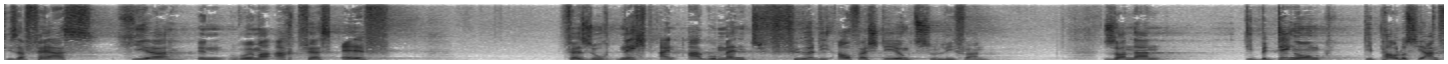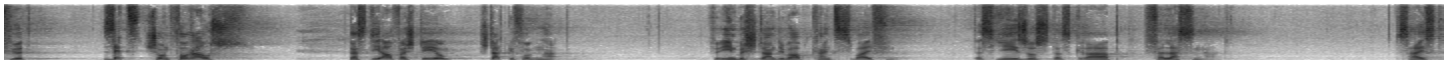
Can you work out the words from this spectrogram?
dieser Vers hier in Römer 8, Vers 11 versucht nicht ein Argument für die Auferstehung zu liefern, sondern die Bedingung, die Paulus hier anführt, setzt schon voraus, dass die Auferstehung stattgefunden hat. Für ihn bestand überhaupt kein Zweifel, dass Jesus das Grab verlassen hat. Das heißt,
